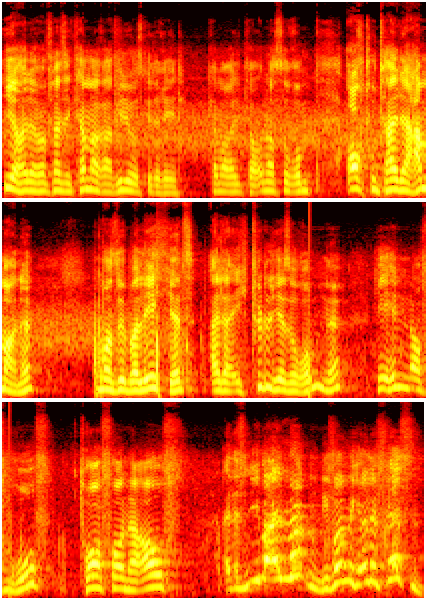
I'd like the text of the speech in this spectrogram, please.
Hier, heute war fleißig Kamera, Videos gedreht. Kamera liegt da auch noch so rum. Auch total der Hammer, ne? Wenn man so überlegt jetzt, Alter, ich tüdel hier so rum, ne? Hier hinten auf dem Hof, Tor vorne auf. Alter, das sind überall Mücken, die wollen mich alle fressen.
